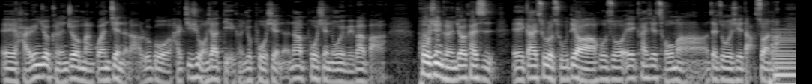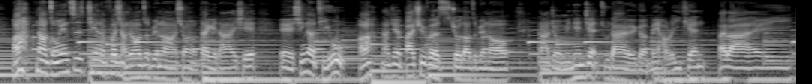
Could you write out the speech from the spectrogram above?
诶海运就可能就蛮关键的啦。如果还继续往下跌，可能就破线了。那破线我也没办法了。破线可能就要开始，诶，该出的出掉啊，或者说，诶，看一些筹码啊，再做一些打算啦。好了，那总而言之，今天的分享就到这边了，希望有带给大家一些，诶，新的体悟。好了，那今天 Buy Travers 就到这边喽，那就明天见，祝大家有一个美好的一天，拜拜。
